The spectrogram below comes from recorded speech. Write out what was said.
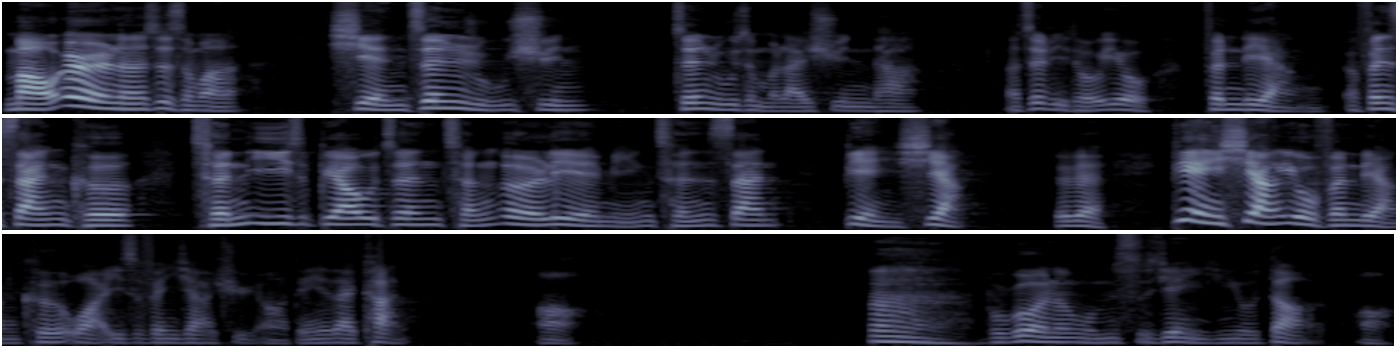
卯二呢是什么？显真如熏，真如怎么来熏它？啊，这里头又分两分三颗，成一是标真，成二列明，成三变相，对不对？变相又分两颗，哇，一直分下去啊，等一下再看啊。嗯，不过呢，我们时间已经又到了啊。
